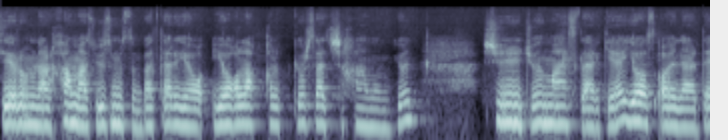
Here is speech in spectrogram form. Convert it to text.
serumlar hammasi yuzimizni battar yog'laq qilib ko'rsatishi ham mumkin. Shuning uchun man sizlarga yoz oylarida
